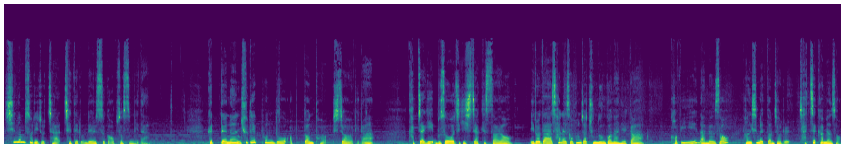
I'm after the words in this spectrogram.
신음소리조차 제대로 낼 수가 없었습니다. 그때는 휴대폰도 없던 시절이라 갑자기 무서워지기 시작했어요. 이러다 산에서 혼자 죽는 건 아닐까. 겁이 나면서 방심했던 저를 자책하면서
